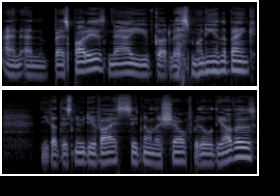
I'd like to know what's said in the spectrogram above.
And and the best part is now you've got less money in the bank. You got this new device sitting on the shelf with all the others,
